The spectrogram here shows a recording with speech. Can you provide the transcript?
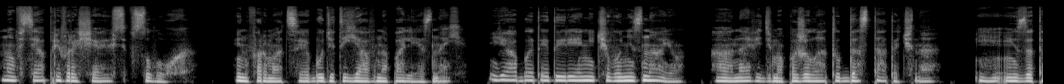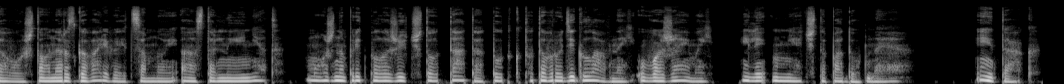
но вся превращаюсь в слух. Информация будет явно полезной. Я об этой дыре ничего не знаю, а она, видимо, пожила тут достаточно. И из-за того, что она разговаривает со мной, а остальные нет, можно предположить, что Тата тут кто-то вроде главной, уважаемой или нечто подобное. Итак,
